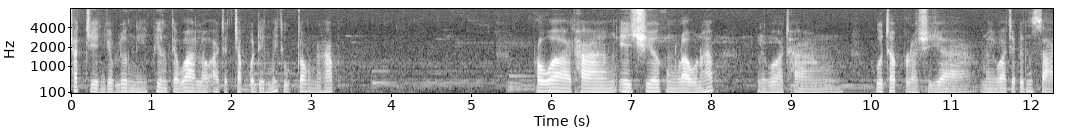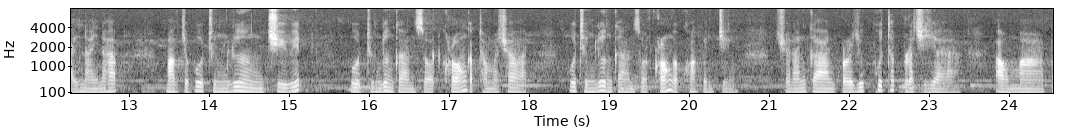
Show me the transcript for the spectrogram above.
ชัดเจนเกี่ยวกับเรื่องนี้ เพียงแต่ว่าเราอาจจะจับประเด็นไม่ถูกต้องนะครับ ราะว่าทางเอเชียของเรานะครับ หรือว่าทางพุทธปรัชญาไม่ว่าจะเป็นสายไหนนะครับ มักจะพูดถึงเรื่องชีวิต พูดถึงเรื่องการสอดคล้องกับธรรมชาติ พูดถึงเรื่องการสอดคล้องกับความเป็นจริง ฉะนั้นการประยุกต์พุทธปรัชญาเอามาป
